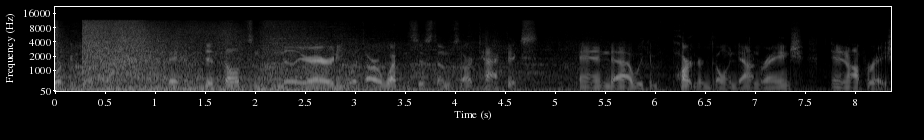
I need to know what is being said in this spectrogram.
working with us. They have developed some familiarity with our weapon systems, our tactics, and uh, we can partner going down range in an operation.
